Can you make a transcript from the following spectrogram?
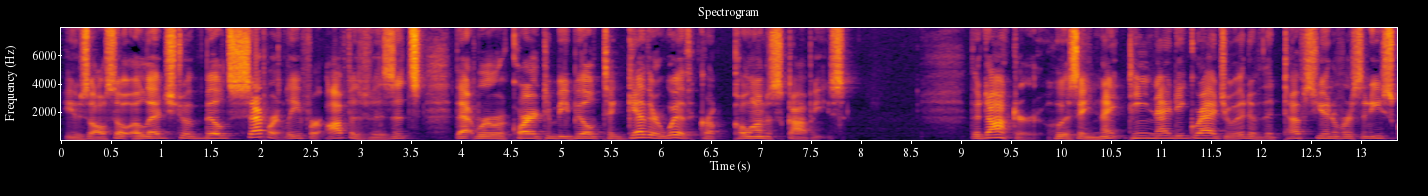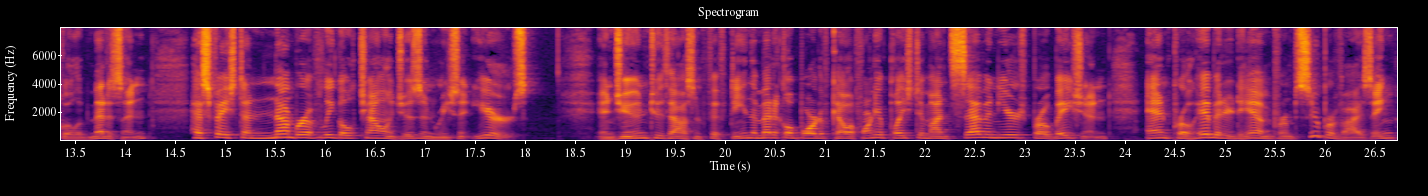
He was also alleged to have billed separately for office visits that were required to be billed together with colonoscopies. The doctor, who is a 1990 graduate of the Tufts University School of Medicine, has faced a number of legal challenges in recent years. In June 2015, the Medical Board of California placed him on seven years probation and prohibited him from supervising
